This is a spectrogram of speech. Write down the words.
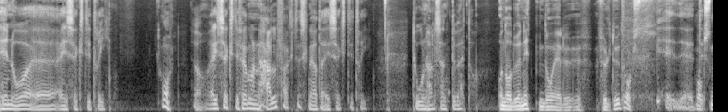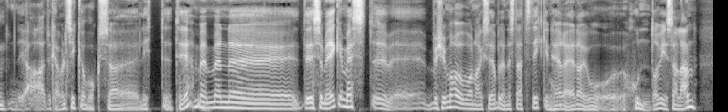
Er nå uh, 1,63. Å, Ja, 1,65,5 faktisk, ned til 1,63. 2,5 centimeter. Og når du er 19, da er du fullt utvokst? Voksen? Ja, du kan vel sikkert vokse litt eh, til, men, men eh, det som jeg er mest bekymra bekymret over når jeg ser på denne statistikken, her er det jo hundrevis av land eh,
